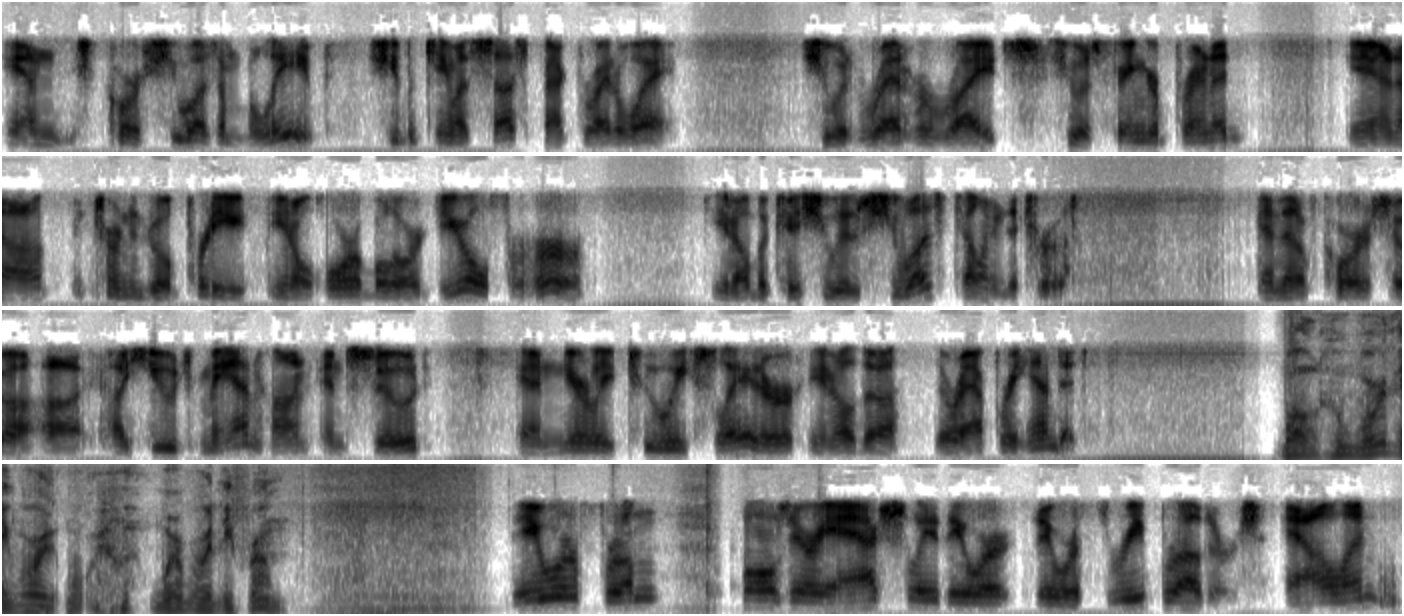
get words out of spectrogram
And of course, she wasn't believed. She became a suspect right away. She was read her rights. She was fingerprinted, and uh, it turned into a pretty, you know, horrible ordeal for her. You know, because she was she was telling the truth. And then, of course, uh, a, a huge manhunt ensued, and nearly two weeks later, you know, the they're apprehended. Well, who were they? Where, where were they from? They were from Falls area. Actually, they were they were three brothers. Alan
